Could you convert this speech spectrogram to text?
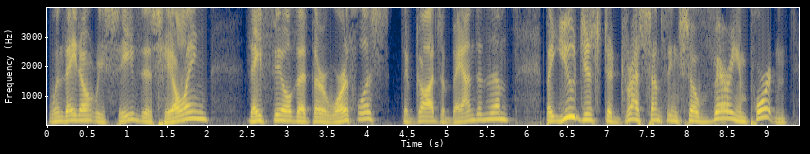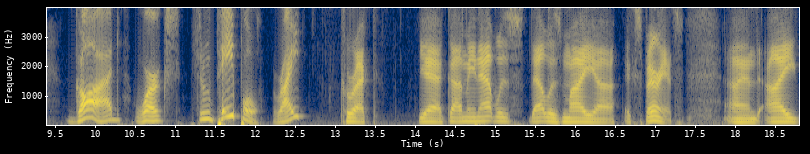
when they don't receive this healing, they feel that they're worthless, that God's abandoned them. But you just addressed something so very important. God works through people, right? Correct. Yeah, I mean that was that was my uh, experience, and I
